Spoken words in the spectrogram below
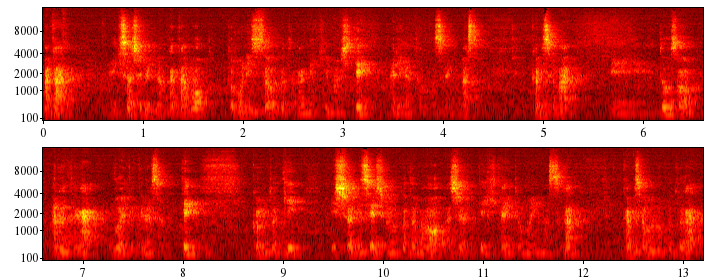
また久しぶりの方も共に競うことができましてありがとうございます。神様、えーどうぞあなたが覚えてくださってこの時一緒に聖書の言葉を味わっていきたいと思いますが神様のことが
